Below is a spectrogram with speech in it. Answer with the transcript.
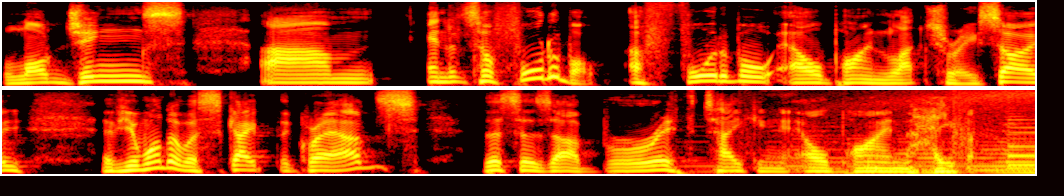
lodgings. Um, and it's affordable, affordable alpine luxury. So if you want to escape the crowds, this is a breathtaking alpine haven.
